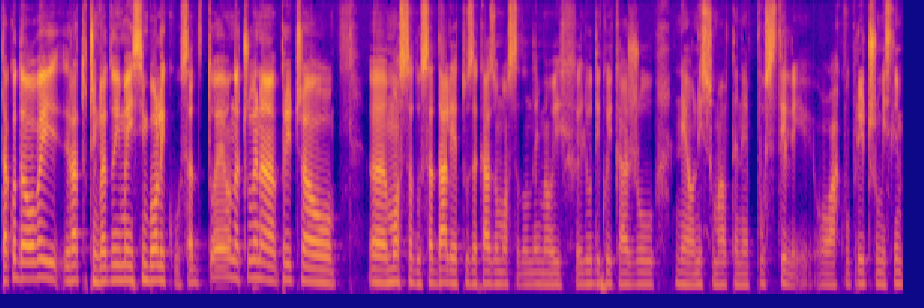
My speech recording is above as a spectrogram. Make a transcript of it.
Tako da ovaj rat očigledno ima i simboliku. Sad, to je ona čuvena priča o E, Mossadu, sad da li je tu zakazao Mossad, onda ima ovih ljudi koji kažu ne, oni su malte ne pustili ovakvu priču, mislim,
